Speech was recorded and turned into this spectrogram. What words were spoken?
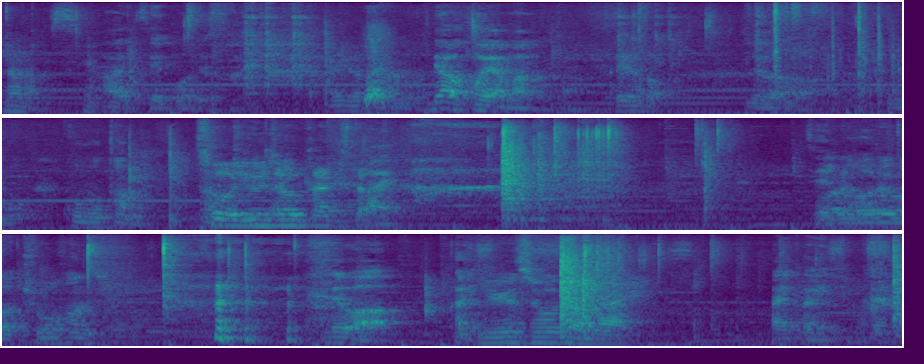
7成はい成功です。ありがとう。では小山のありがとう。じゃあこのこのタヌキ超友情を感じた、はい。成我功々は共犯者 では 友情ではない。はい返します。だ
